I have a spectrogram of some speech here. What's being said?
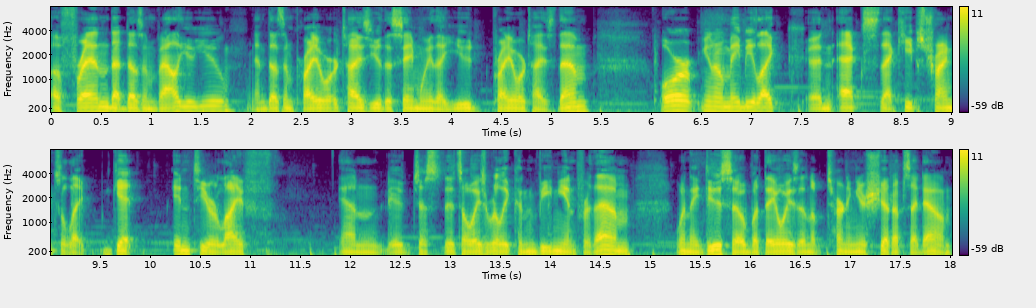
a friend that doesn't value you and doesn't prioritize you the same way that you prioritize them or you know maybe like an ex that keeps trying to like get into your life and it just it's always really convenient for them when they do so but they always end up turning your shit upside down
